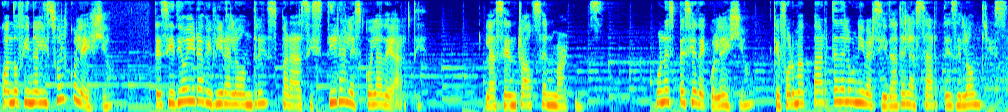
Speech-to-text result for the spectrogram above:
Cuando finalizó el colegio, decidió ir a vivir a Londres para asistir a la escuela de arte la Central St. Martins, una especie de colegio que forma parte de la Universidad de las Artes de Londres,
